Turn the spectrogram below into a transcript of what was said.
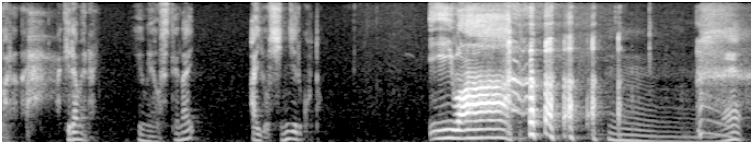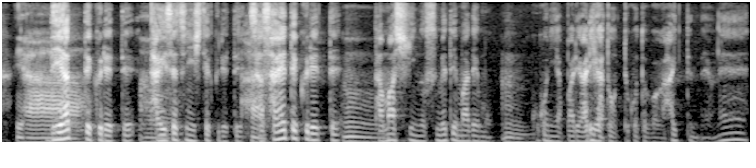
張らない。諦めない。夢を捨てない。愛を信じること。いいわー。うん。ね出会ってくれてうん。大切にしてくれてはい。支えてくれてうん。魂のすべてまでもうん。ここにやっぱり「ありがとう」って言葉が入ってんだよね。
